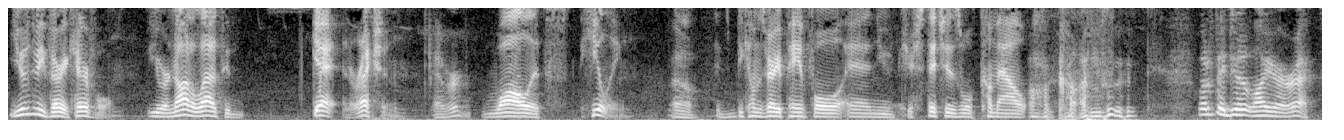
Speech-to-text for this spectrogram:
you have to be very careful. You are not allowed to get an erection Ever? while it's healing. Oh. It becomes very painful and you your stitches will come out. Oh God. what if they do it while you're erect?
